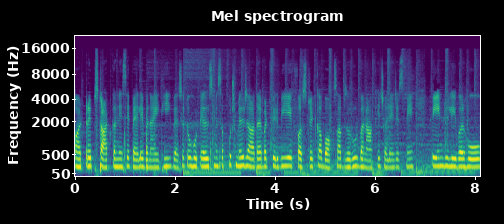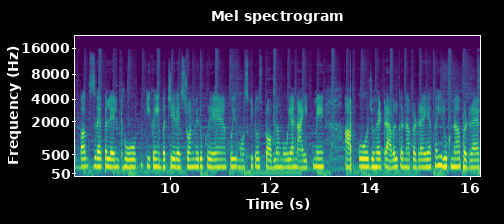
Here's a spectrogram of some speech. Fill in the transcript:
ट्रिप स्टार्ट करने से पहले बनाई थी। वैसे तो होटल्स में सब कुछ मिल जाता है बट फिर भी एक फ़र्स्ट एड का बॉक्स आप ज़रूर बना के चलें, जिसमें पेन रिलीवर हो बग्स रेपेलेंट हो, कि कहीं बच्चे रेस्टोरेंट में रुक रहे हैं, कोई मॉस्किटोज़ प्रॉब्लम हो, या नाइट में आपको जो है ट्रैवल करना पड़ रहा है, या कहीं रुकना पड़ रहा है।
